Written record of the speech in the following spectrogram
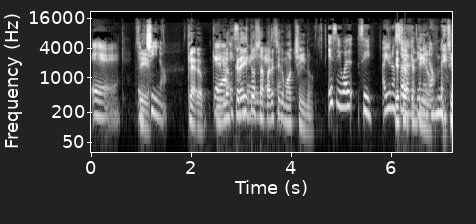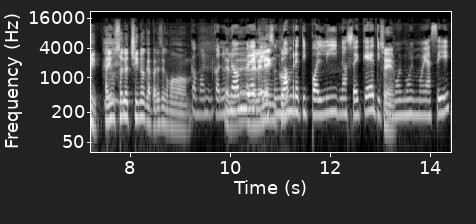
eh, el Sí. chino. Claro, Que en los créditos aparece como chino. Es igual, sí, hay uno Es solo argentino. que tiene nombre. Sí, hay un solo chino que aparece como... Como con un el- nombre el que es un nombre tipo Lee, no sé qué, tipo Sí. muy, muy, muy así.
